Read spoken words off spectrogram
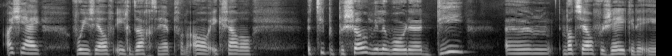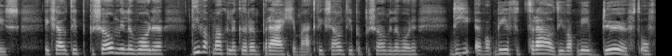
als jij voor jezelf in gedachten hebt van, oh, ik zou wel het type persoon willen worden die um, wat zelfverzekerder is. Ik zou een type persoon willen worden die wat makkelijker een praatje maakt. Ik zou een type persoon willen worden die uh, wat meer vertrouwt, die wat meer durft. Of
